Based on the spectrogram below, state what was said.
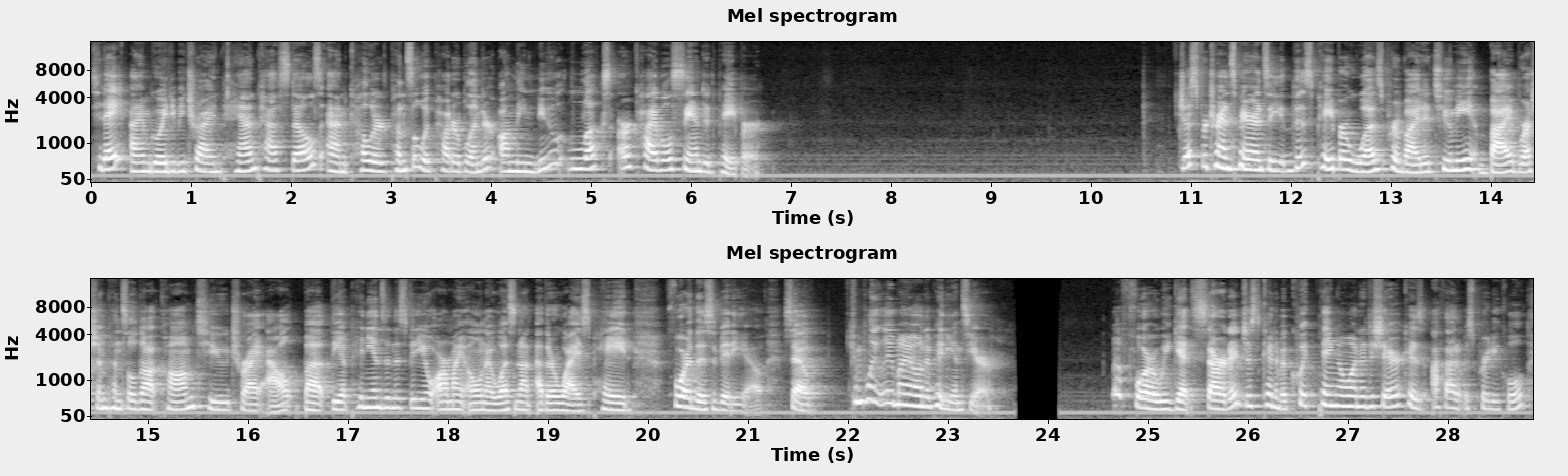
Today I'm going to be trying pan pastels and colored pencil with powder blender on the new LuxArchival sanded paper. Just for transparency, this paper was provided to me by brushandpencil.com to try out, but the opinions in this video are my own. I was not otherwise paid for this video. So completely my own opinions here. Before we get started, just kind of a quick thing I wanted to share because I thought it was pretty cool.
